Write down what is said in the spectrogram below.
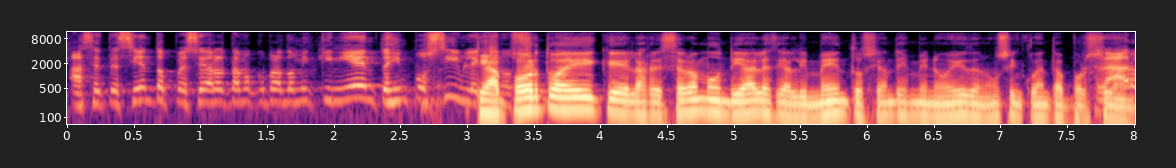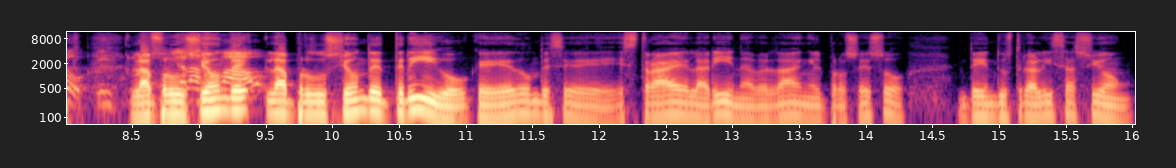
a 700 pesos y ahora estamos comprando 1.500. Es imposible. Te aporto ahí que las reservas mundiales de alimentos se han disminuido en un 50%. Claro, la producción, de, la producción de trigo, que es donde se extrae la harina, ¿verdad? En el proceso de industrialización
